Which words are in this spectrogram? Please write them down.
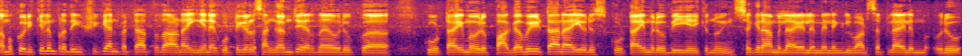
നമുക്കൊരിക്കലും പ്രതീക്ഷിക്കാൻ പറ്റാത്തതാണ് ഇങ്ങനെ കുട്ടികൾ സംഘം ചേർന്ന് ഒരു കൂട്ടായ്മ ഒരു പക വീട്ടാനായി ഒരു കൂട്ടായ്മ രൂപീകരിക്കുന്നു. ഇൻസ്റ്റഗ്രാമിലായാലും അല്ലെങ്കിൽ വാട്സപ്പിലായാലും ഒരു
